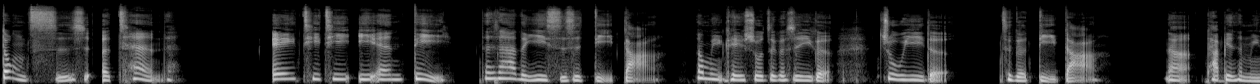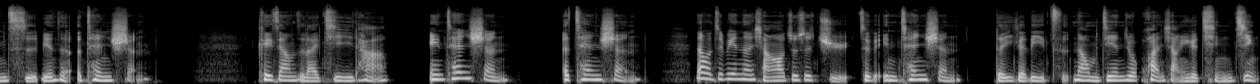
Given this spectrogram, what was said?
动词是 attend，A T T E N D，但是它的意思是抵达。那我们也可以说这个是一个注意的这个抵达，那它变成名词，变成 attention。可以这样子来记忆它，intention attention。那我这边呢，想要就是举这个 intention 的一个例子。那我们今天就幻想一个情境，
